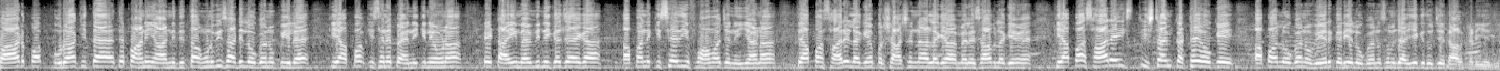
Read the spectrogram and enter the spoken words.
ਪਾੜ ਪ- ਪੂਰਾ ਕੀਤਾ ਹੈ ਤੇ ਪਾਣੀ ਆਣ ਨਹੀਂ ਦਿੱਤਾ। ਹੁਣ ਵੀ ਸਾਡੇ ਲੋਕਾਂ ਨੂੰ ਅਪੀਲ ਹੈ ਕਿ ਆਪਾਂ ਕਿਸੇ ਨੇ ਪੈਨਿਕ ਨਹੀਂ ਹੋਣਾ ਇਹ ਟਾਈਮ ਐਵੇਂ ਵੀ ਨਿਕਲ ਜਾਏਗਾ। ਆਪਾਂ ਨੇ ਕਿਸੇ ਦੀ ਅਫਵਾਹਾਂ 'ਚ ਨਹੀਂ ਜਾਣਾ ਤੇ ਆਪਾਂ ਸਾਰੇ ਲੱਗੇ ਹੋਏ ਪ੍ਰਸ਼ਾਸਨ ਨਾਲ ਲੱਗਿਆ ਐਮਐਲਏ ਸਾਹਿਬ ਲੱਗੇ ਹੋਏ ਕਿ ਆਪਾਂ ਸਾਰੇ ਇਸ- ਇਸ ਟਾਈਮ ਇਕੱਠੇ ਹੋ ਕੇ ਆਪਾਂ ਲੋਕਾਂ ਨੂੰ ਅਵੇਅਰ ਕਰੀਏ, ਲੋਕਾਂ ਨੂੰ ਸਮਝਾਈਏ ਕਿ ਦੂਜੇ ਨਾਲ ਖੜੀਏ ਜੀ।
